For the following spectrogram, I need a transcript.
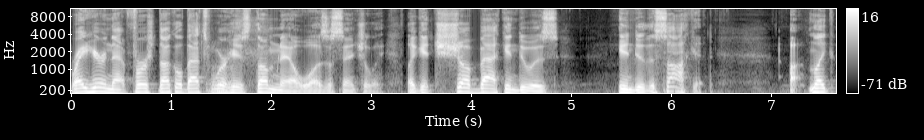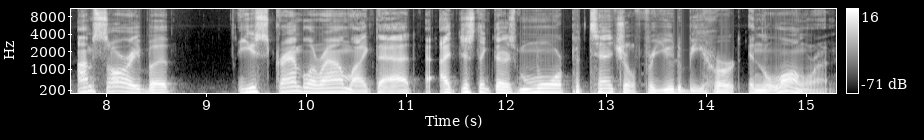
right here in that first knuckle, that's where his thumbnail was essentially. Like it shoved back into his, into the socket. Uh, like, I'm sorry, but you scramble around like that, I just think there's more potential for you to be hurt in the long run.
